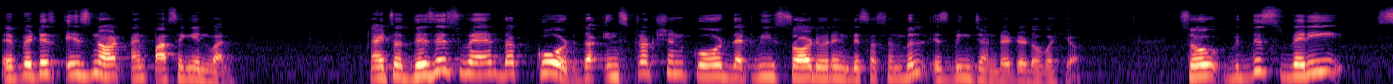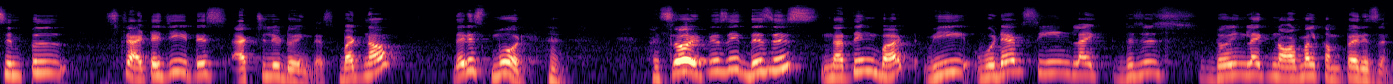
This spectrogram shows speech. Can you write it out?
if it is is not i'm passing in 1 right? So this is where the code the instruction code that we saw during disassemble is being generated over here. So with this very simple strategy it is actually doing this. But now there is more. So if you see this is nothing but we would have seen like this is doing like normal comparison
